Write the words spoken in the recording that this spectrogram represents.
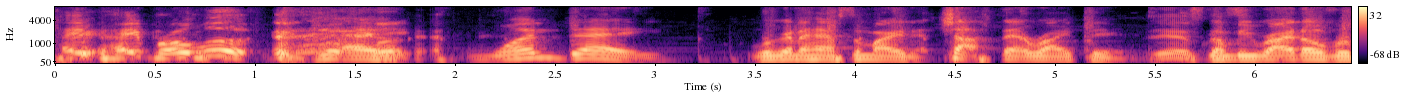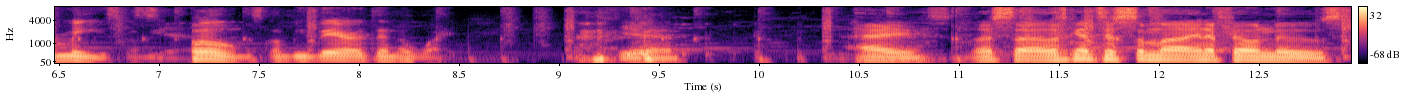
hey, hey, bro, look. hey, one day we're gonna have somebody that chops that right there. Yeah, It's gonna be right over me. It's gonna be boom. It's gonna be there then away. Yeah. hey, let's uh let's get into some uh, NFL news.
